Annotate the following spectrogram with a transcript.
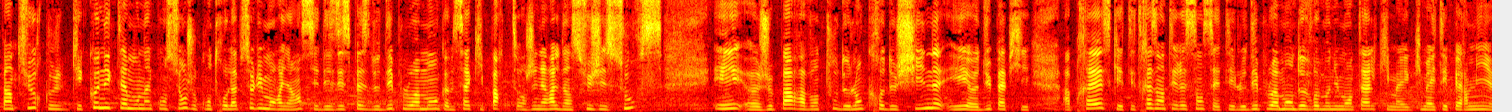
peinture qui est connectée à mon inconscient. Je contrôle absolument rien. C'est des espèces de déploiements comme ça qui partent en général d'un sujet source. Et euh, je pars avant tout de l'encre de Chine et du papier. Après, ce qui été très intéressant, ça a été le déploiement d'œuvres monumentales qui m'a été permis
